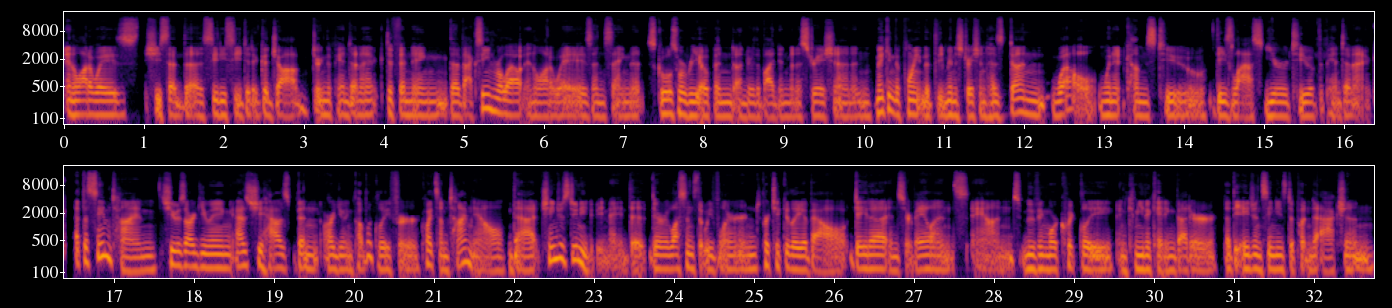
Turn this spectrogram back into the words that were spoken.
in a lot of ways, she said the CDC did a good job during the pandemic defending the vaccine rollout in a lot of ways and saying that schools were reopened under the Biden administration and making the point that the administration has done well when it comes to these last year or two of the pandemic. At the same time, she was arguing, as she has been arguing publicly for quite some time now, that changes do need to be made, that there are lessons that we've learned, particularly about data and surveillance and moving more quickly and communicating better that the agency needs to put into action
